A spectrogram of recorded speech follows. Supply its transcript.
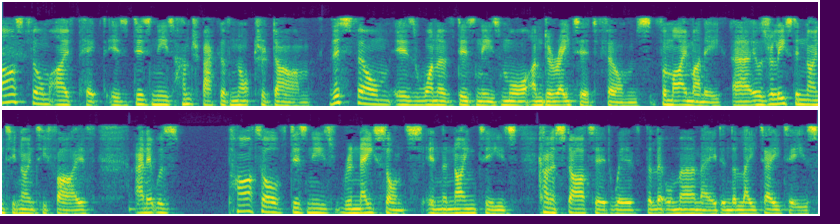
Last film I've picked is Disney's Hunchback of Notre Dame. This film is one of Disney's more underrated films, for my money. Uh, it was released in 1995, and it was part of Disney's renaissance in the 90s kind of started with The Little Mermaid in the late 80s.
